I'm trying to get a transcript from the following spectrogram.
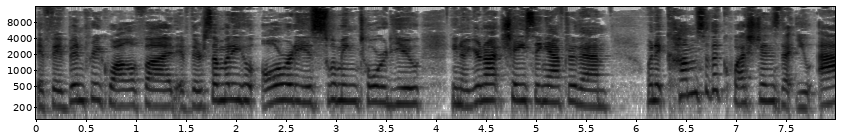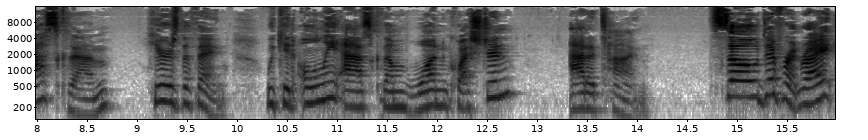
if they've been pre-qualified, if there's somebody who already is swimming toward you, you know, you're not chasing after them. When it comes to the questions that you ask them, here's the thing. We can only ask them one question at a time. So different, right?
